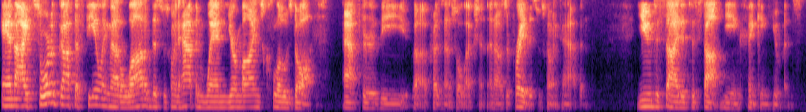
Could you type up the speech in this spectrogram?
And i sort of got the feeling that a lot of this was going to happen when your minds closed off after the uh, presidential election and i was afraid this was going to happen. You decided to stop being thinking humans.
